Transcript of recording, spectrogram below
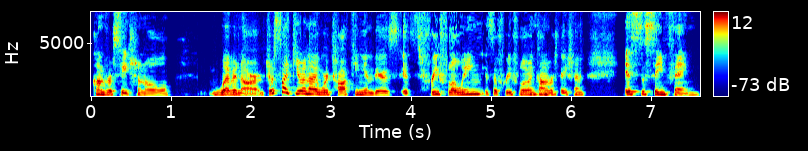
conversational webinar just like you and i were talking and there's it's free flowing it's a free flowing mm-hmm. conversation it's the same thing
